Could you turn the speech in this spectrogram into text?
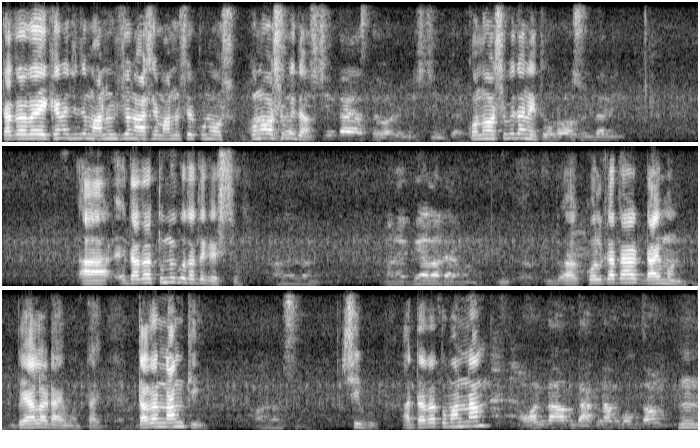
তা দাদা এখানে যদি মানুষজন আসে মানুষের কোনো অসু- কোনো অসুবিধা? নিশ্চিন্তায় আসতে পারে নিশ্চিন্তায়। কোনো অসুবিধা নেই তো? কোনো অসুবিধা নেই। আর দাদা তুমি কোথা থেকে এসছো? মানে বেলা ডায়মন্ড আহ, কলকাতার ডায়মন্ড বেহালা ডায়মন্ড তাই। দাদার নাম কি? শিবু। আর দাদা তোমার নাম? আমার নাম ডাকনাম গৌতম। হুম।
